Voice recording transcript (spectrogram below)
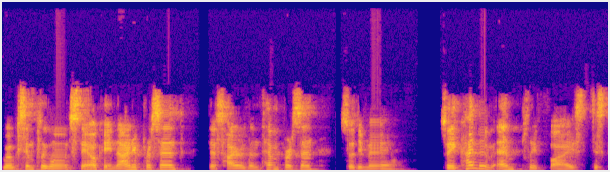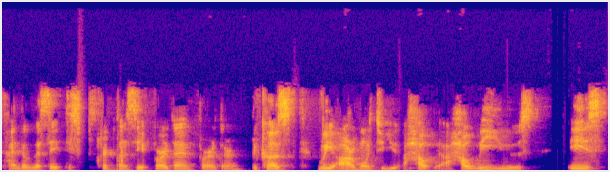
We're simply going to say, okay, 90% that's higher than 10%, so the male. So it kind of amplifies this kind of, let's say, discrepancy further and further because we are going to use, how, how we use is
